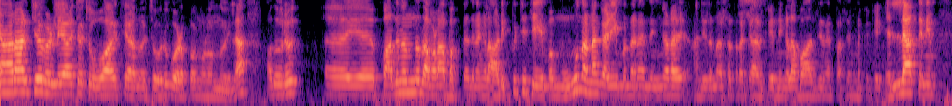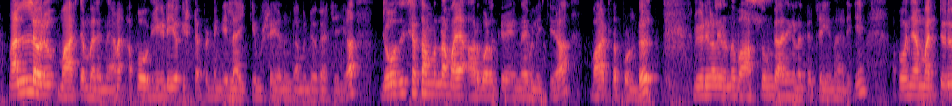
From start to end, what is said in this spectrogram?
ഞായറാഴ്ചയോ വെള്ളിയാഴ്ചയോ ചൊവ്വാഴ്ചയോ എന്ന് വെച്ചാൽ ഒരു കുഴപ്പങ്ങളൊന്നുമില്ല. അതൊരു പതിനൊന്ന് തവണ ഭക്തജനങ്ങൾ അടുപ്പിച്ച് ചെയ്യുമ്പോൾ മൂന്നെണ്ണം കഴിയുമ്പോൾ തന്നെ നിങ്ങളുടെ അനിര നക്ഷത്രക്കാർക്ക് നിങ്ങളെ ബാധിക്കുന്ന പ്രശ്നങ്ങൾക്ക് എല്ലാത്തിനും നല്ലൊരു മാറ്റം വരുന്നതാണ്. അപ്പോൾ വീഡിയോ ഇഷ്ടപ്പെട്ടെങ്കിൽ ലൈക്കും ഷെയറും കമന്റും ഒക്കെ ചെയ്യുക. ജ്യോതിഷ സംബന്ധമായ അറിവുകൾക്ക് എന്നെ വിളിക്കുക. വാട്സപ്പ് ഉണ്ട്. വീടുകളിൽ നിന്ന് വാസ്തുവും കാര്യങ്ങളൊക്കെ ചെയ്യുന്നതായിരിക്കും. അപ്പോൾ ഞാൻ മറ്റൊരു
